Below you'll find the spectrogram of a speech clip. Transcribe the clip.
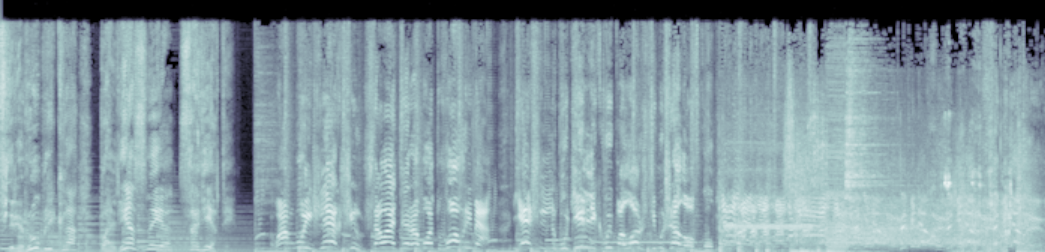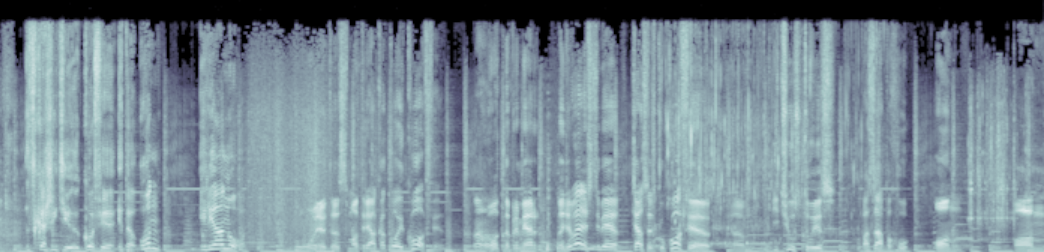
эфире рубрика «Полезные советы» Вам будет легче вставать на работу вовремя, если на будильник вы положите мышеловку. скажите, кофе это он или оно? Ну, это смотря какой кофе. А, Вот, например, наливаешь себе чашечку кофе эм, и чувствуешь по запаху он Он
